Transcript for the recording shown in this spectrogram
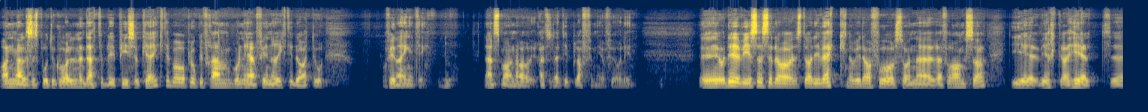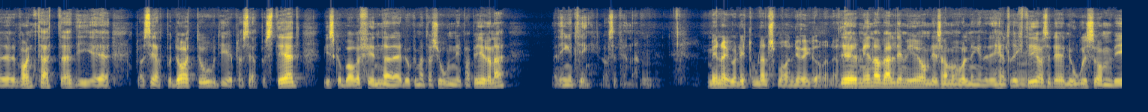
Anmeldelsesprotokollene. Dette blir piece of cake. Det er bare å plukke frem, gå ned, finne riktig dato. Og finner ingenting. Lensmannen har rett og slett gitt blaffen i å føre det inn. Eh, og Det viser seg da stadig vekk når vi da får sånne referanser. De virker helt uh, vanntette. De er plassert på dato, de er plassert på sted. Vi skal bare finne dokumentasjonen i papirene, men ingenting lar seg finne. Minner jo litt om lensmannen i Øygarden. Det minner veldig mye om de samme holdningene. Det er helt riktig. Mm. Altså, det er noe som vi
